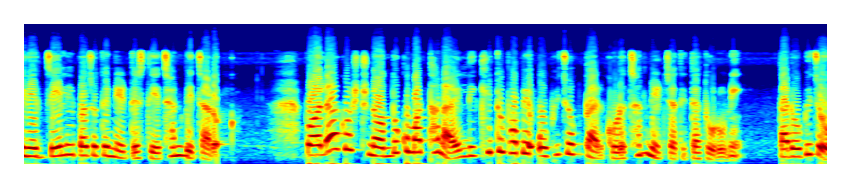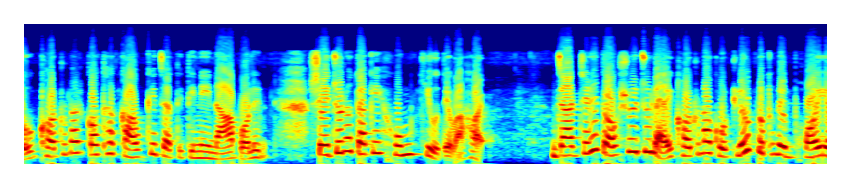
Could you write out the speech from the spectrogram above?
দিনের জেল হেফাজতের নির্দেশ দিয়েছেন বিচারক। পয়লা আগস্ট নন্দকুমার থানায় লিখিতভাবে অভিযোগ দায়ের করেছেন নির্যাতিতা তরুণী। তার অভিযোগ, ঘটনার কথা কাউকে যাতে তিনি না বলেন সেই জন্য তাকে হুমকিও দেওয়া হয়। যার জেরে দশই জুলাই ঘটনা ঘটলেও প্রথমে ভয়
